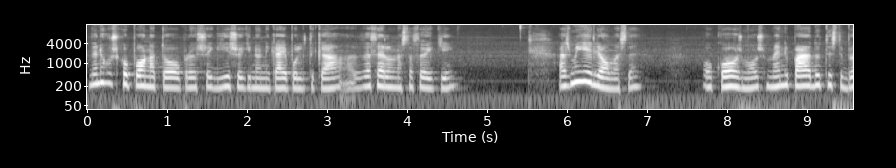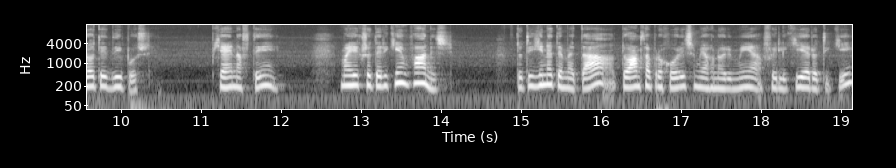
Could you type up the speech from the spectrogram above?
Δεν έχω σκοπό να το προσεγγίσω κοινωνικά ή πολιτικά, δεν θέλω να σταθώ εκεί. Ας μην γελιόμαστε. Ο κόσμος μένει πάντοτε στην πρώτη εντύπωση. Ποια είναι αυτή; Μα η εξωτερική εμφάνιση. Το τι γίνεται μετά, το αν θα προχωρήσει μια γνωριμία φιλική, ερωτική,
